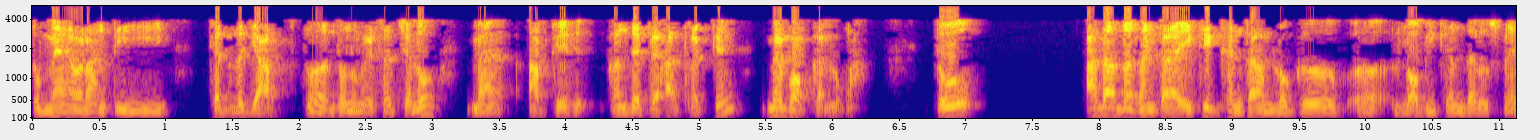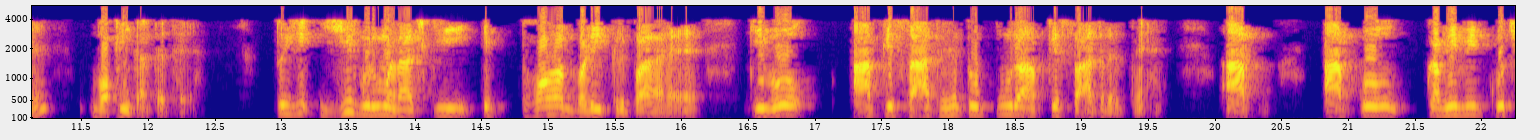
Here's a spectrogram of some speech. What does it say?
तो मैं और आंटी कहते थे कि आप दोनों मेरे साथ चलो, मैं आपके कंधे पे हाथ रख के मैं वॉक कर लूँगा। तो आधा आधा घंटा, एक एक घंटा हम लोग लॉबी के अंदर उसमें वॉकिंग करते थे। तो ये ये गुरु महाराज की एक बहुत बड़ी कृपा है कि वो आपके साथ हैं तो पूरा आपके साथ रहते हैं। आप, आपको कभी भी कुछ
